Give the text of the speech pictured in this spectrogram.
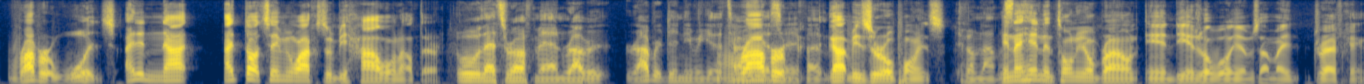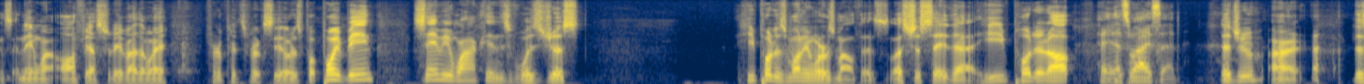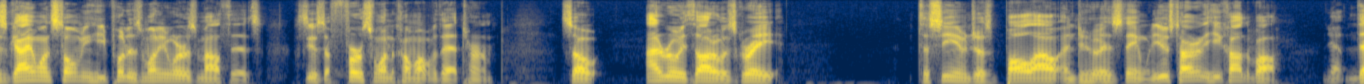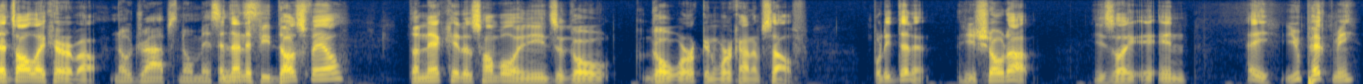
Robert Woods. I did not. I thought Sammy Watkins would be howling out there. Oh, that's rough, man. Robert Robert didn't even get a target Robert got me zero points. if I'm not mistaken. And. I had Antonio Brown and DeAngelo Williams on my DraftKings, and they went off yesterday, by the way, for the Pittsburgh Steelers. But point being, Sammy Watkins was just he put his money where his mouth is. Let's just say that he put it up. hey, that's what I said. Did you? All right. This guy once told me he put his money where his mouth is because he was the first one to come up with that term. So I really thought it was great to see him just ball out and do his thing. When he was targeted, he caught the ball. Yep. That's all I care about. No drops, no misses. And then if he does fail, then that kid is humble and he needs to go go work and work on himself. But he didn't. He showed up. He's like in hey, you picked me.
